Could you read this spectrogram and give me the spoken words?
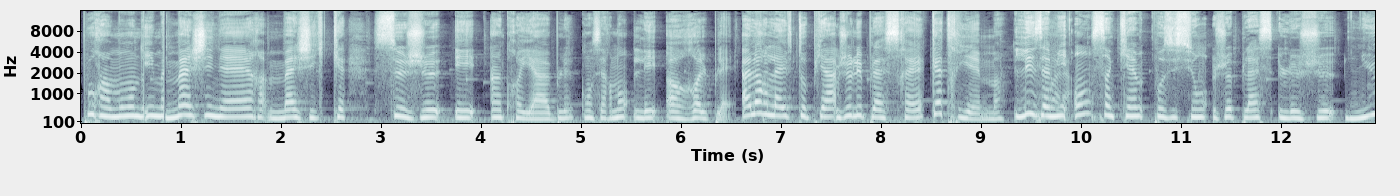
pour un monde imaginaire, magique. Ce jeu est incroyable concernant les roleplays. Alors Livetopia, je le placerai quatrième. Les amis, en cinquième position, je place le jeu New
